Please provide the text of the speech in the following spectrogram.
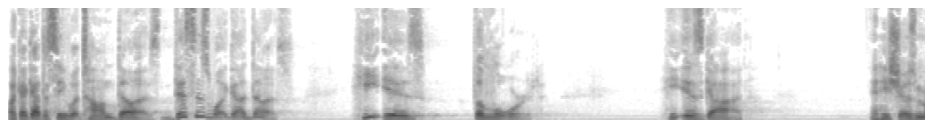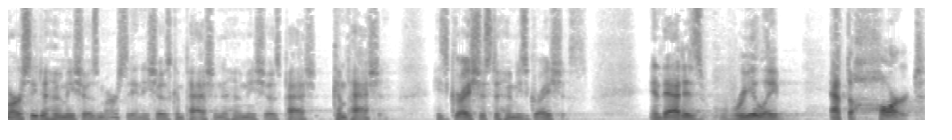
Like I got to see what Tom does. This is what God does. He is the Lord, He is God. And He shows mercy to whom He shows mercy, and He shows compassion to whom He shows passion, compassion. He's gracious to whom He's gracious. And that is really at the heart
